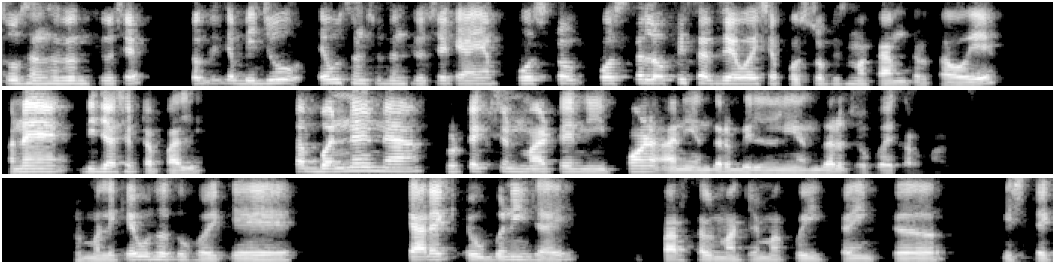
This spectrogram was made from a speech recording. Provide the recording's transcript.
શું સંશોધન થયું છે? તો કે બીજું એવું સંશોધન થયું છે કે અહીંયા પોસ્ટ, પોસ્ટલ ઓફિસર જે હોય છે, પોસ્ટ ઓફિસમાં કામ કરતા હોય અને બીજા છે ટપાલી. આ બંનેના પ્રોટેક્શન માટેની પણ આની અંદર બિલની અંદર જોગવાઈ કરવામાં આવી છે. નોર્મલી કેવું થતું હોય કે ક્યારેક એવું બની જાય, પાર્સલમાં કે એમાં કોઈ કંઈક મિસ્ટેક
